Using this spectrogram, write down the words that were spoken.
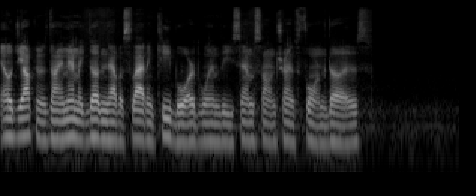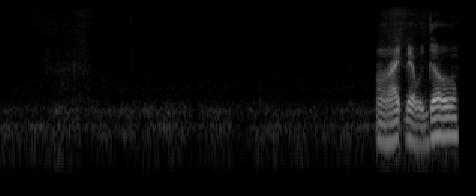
LG Optimus Dynamic doesn't have a sliding keyboard when the Samsung Transform does. Alright, there we go.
